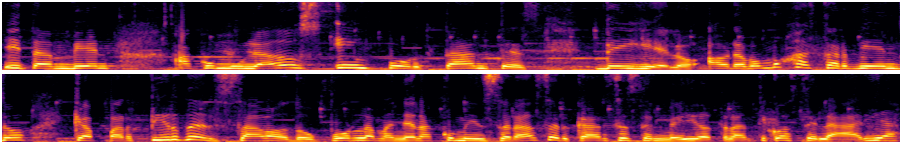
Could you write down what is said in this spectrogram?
y también acumulados importantes de hielo. Ahora vamos a estar viendo que a partir del sábado por la mañana comenzará a acercarse hacia el medio Atlántico, hacia la área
